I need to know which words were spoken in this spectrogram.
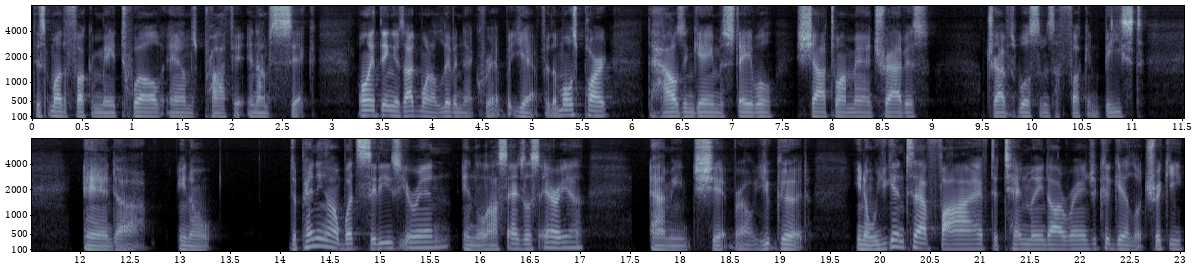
this motherfucker made 12 M's profit, and I'm sick. The only thing is, I'd want to live in that crib. But yeah, for the most part, the housing game is stable. Shout to my man Travis. Travis Wilson is a fucking beast. And, uh, you know, depending on what cities you're in, in the Los Angeles area, I mean, shit, bro, you good. You know, when you get into that five to $10 million range, it could get a little tricky.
